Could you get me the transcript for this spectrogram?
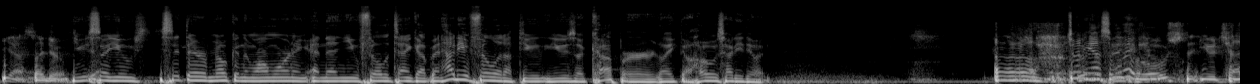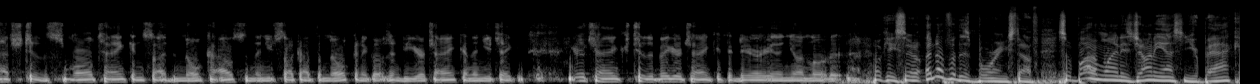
Yes, I do. You so you sit there milking them all morning, and then you fill the tank up. And how do you fill it up? Do you use a cup or like a hose? How do you do it? Uh, Johnny there's a big hose that you attach to the small tank inside the milk house, and then you suck out the milk, and it goes into your tank, and then you take your tank to the bigger tank at the dairy, and then you unload it. Okay, so enough of this boring stuff. So bottom line is Johnny Acid, you're back.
